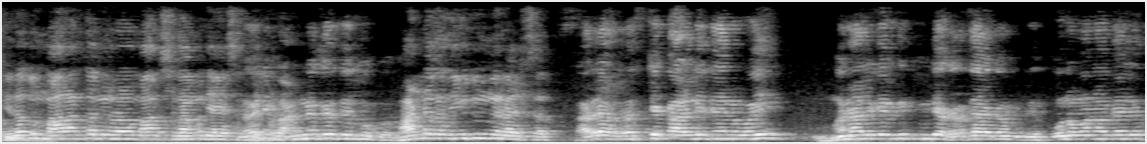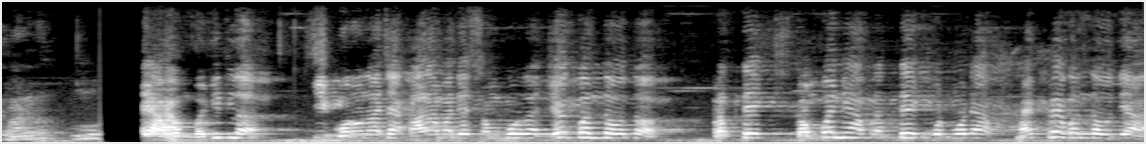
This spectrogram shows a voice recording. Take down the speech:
शेतातून माल आणता नाही राहिला, माल शेतामध्ये आहे नाही नाही, सर भांडणं करते लोक. भांडण करत इथून नाही राहील सर. अरे रस्ते काढले त्यानं बाई. म्हणाले गेले की तुमच्या घरचा आहे का म्हणजे? कोण म्हणावं त्याला? भांडणं? आपण बघितलं की कोरोनाच्या काळामध्ये संपूर्ण जग बंद होतं. प्रत्येक कंपन्या प्रत्येक मोठमोठ्या फॅक्टऱ्या बंद होत्या.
